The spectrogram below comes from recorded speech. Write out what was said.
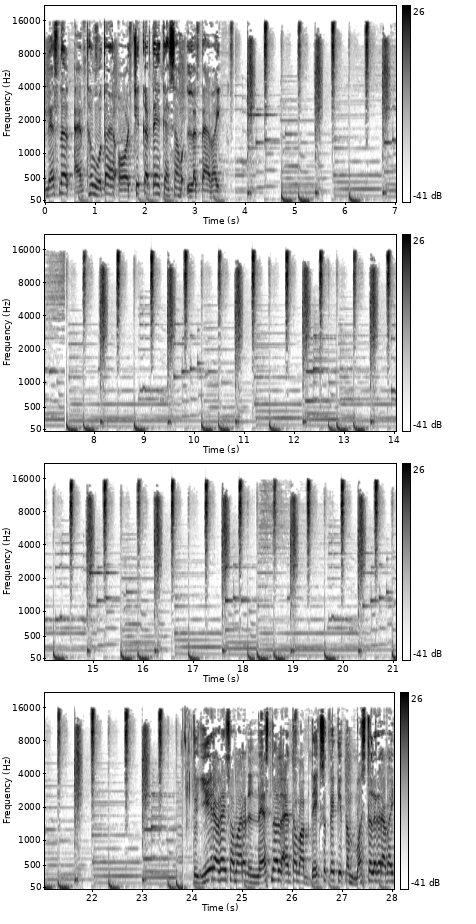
नेशनल एंथम होता है और चेक करते हैं कैसा लगता है भाई। तो ये रहा हमारा नेशनल एंथम। आप देख सकते हैं कितना मस्त लग रहा है भाई,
